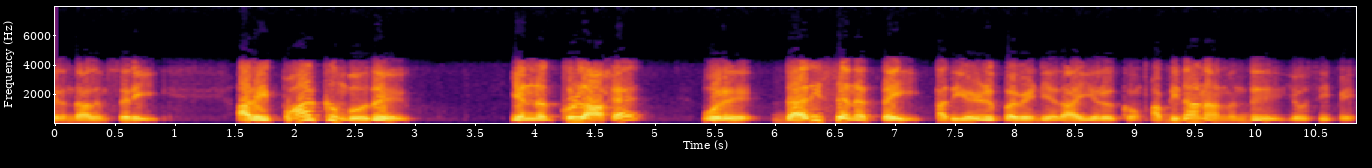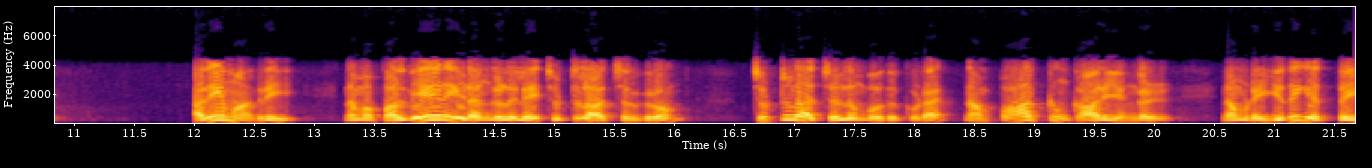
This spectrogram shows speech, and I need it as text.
இருந்தாலும் சரி அதை பார்க்கும்போது எனக்குள்ளாக ஒரு தரிசனத்தை அது எழுப்ப வேண்டியதா இருக்கும் அப்படிதான் நான் வந்து யோசிப்பேன். அதே மாதிரி நம்ம பல்வேறு இடங்களிலே சுற்றுலா செல்கிறோம். சுற்றுலா செல்லும் போது கூட நாம் பார்க்கும் காரியங்கள் நம்முடைய இதயத்தை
